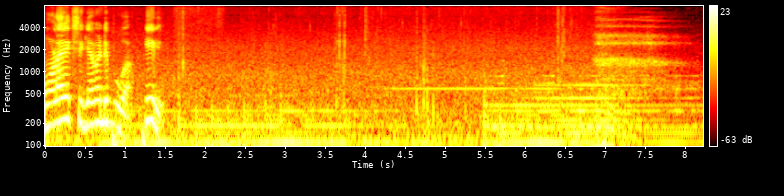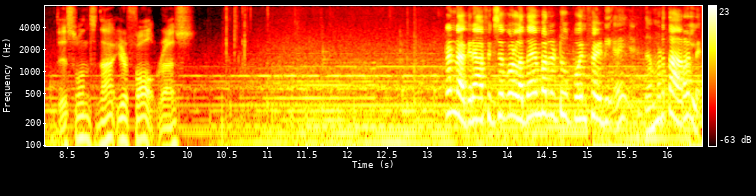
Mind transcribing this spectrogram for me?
മോളെ രക്ഷിക്കാൻ വേണ്ടി പോവാ. Heal This one's not your fault, Russ. കണ്ട ഗ്രാഫിക്സ് ഒക്കെ ഉള്ള അദ്ദേഹം പറഞ്ഞ ടു പോയിന്റ് ഫൈവ് ഡി ഇത് നമ്മുടെ താറല്ലേ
